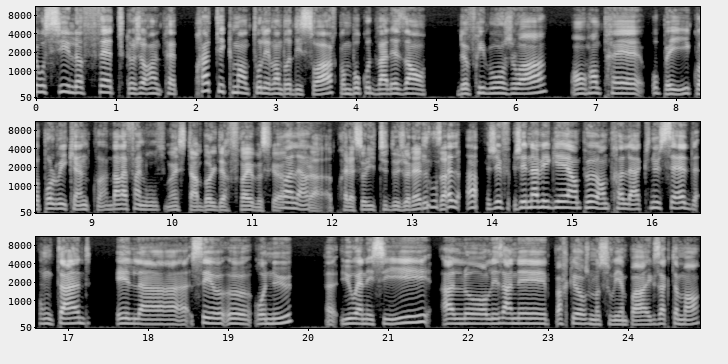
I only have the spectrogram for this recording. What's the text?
aussi le fait que je rentrais pratiquement tous les vendredis soirs, comme beaucoup de Valaisans de fribourgeois, on rentrait au pays quoi pour le week-end quoi dans la famille. Ouais, c'était un bol d'air frais parce que voilà. après la solitude de Genève. Ah, j'ai navigué un peu entre la CNUSED UNCTAD et la CEE ONU euh, UNECI. Alors les années par cœur je me souviens pas exactement,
